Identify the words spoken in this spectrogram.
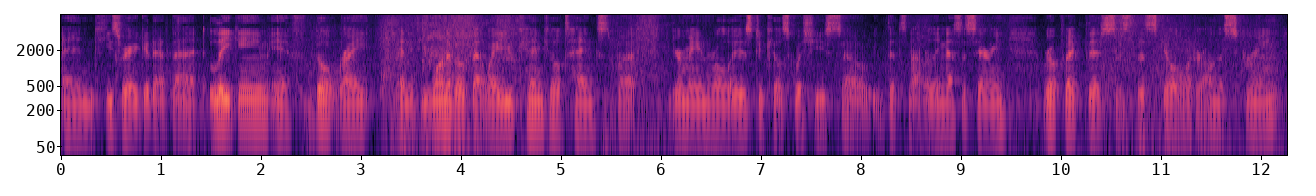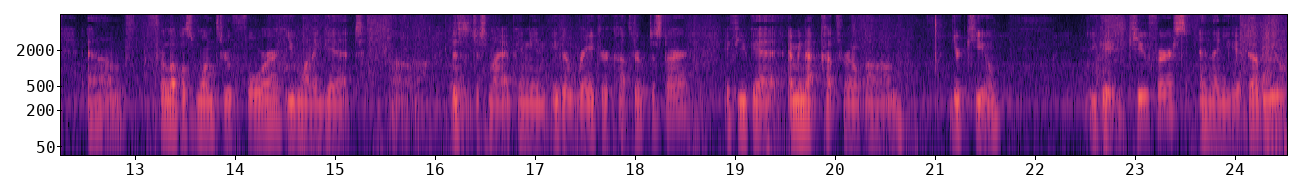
and he's very good at that. Late game, if built right, and if you want to build that way, you can kill tanks, but your main role is to kill squishies, so that's not really necessary. Real quick, this is the skill order on the screen. Um, for levels 1 through 4, you want to get, um, this is just my opinion, either Rake or Cutthroat to start. If you get, I mean not Cutthroat, um, your Q. You get Q first, and then you get W,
